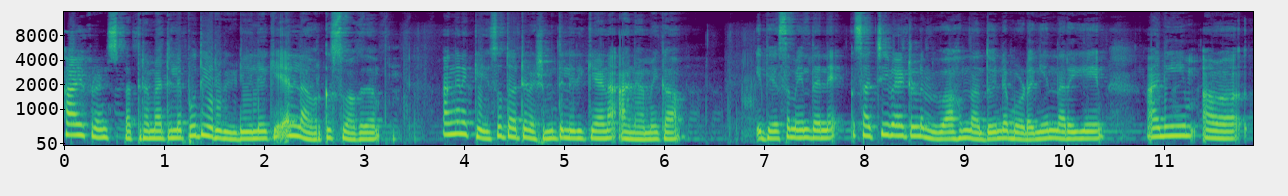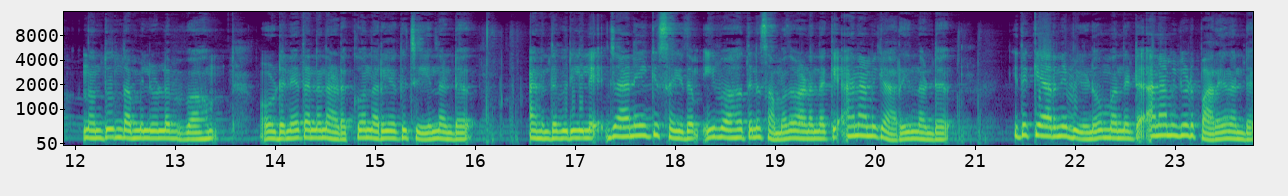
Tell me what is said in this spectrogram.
ഹായ് ഫ്രണ്ട്സ് പത്രമാറ്റിലെ പുതിയൊരു വീഡിയോയിലേക്ക് എല്ലാവർക്കും സ്വാഗതം. അങ്ങനെ കേസ് തോറ്റ വിഷമത്തിലിരിക്കുകയാണ് അനാമിക. ഇതേ സമയം തന്നെ സച്ചിവായിട്ടുള്ള വിവാഹം നന്ദുവിന്റെ മുടങ്ങിയെന്നറിയുകയും അനിയും നന്ദുവും തമ്മിലുള്ള വിവാഹം ഉടനെ തന്നെ നടക്കുമെന്നറിയുകയൊക്കെ ചെയ്യുന്നുണ്ട്. അനന്തപുരിയിലെ ജാനകിക്ക് സഹിതം ഈ വിവാഹത്തിന് സമ്മതമാണെന്നൊക്കെ അനാമിക അറിയുന്നുണ്ട്. ഇതൊക്കെ അറിഞ്ഞ് വീണുവും വന്നിട്ട് അനാമികയോട് പറയുന്നുണ്ട്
